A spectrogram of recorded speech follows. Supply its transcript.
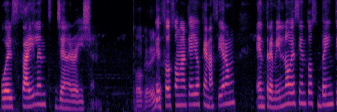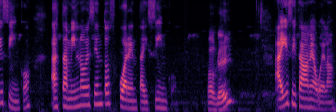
o el Silent Generation. Ok. Esos son aquellos que nacieron entre 1925 hasta 1945. Ok. Ahí sí estaba mi abuela,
